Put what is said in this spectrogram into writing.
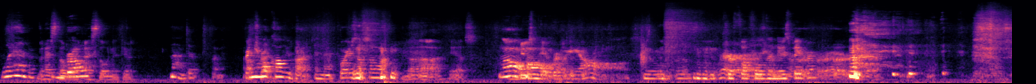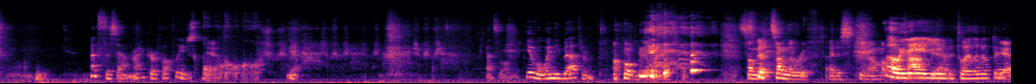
Whatever. but I still, bro. wouldn't- I still wouldn't do it. Nah, do it. Fuck it. Bring whole coffee pot in there. Pour yourself some more. Uh, yes. No, Newspaper. You uh, kerfuffle the newspaper. That's the sound, right? Kerfuffle. You just. Yeah. Yeah. That's the one. You have a windy bathroom. Oh, really? it's, on the, it's on the roof. I just, you know, I'm up Oh on yeah, top, yeah, you have a toilet up there. Yeah.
